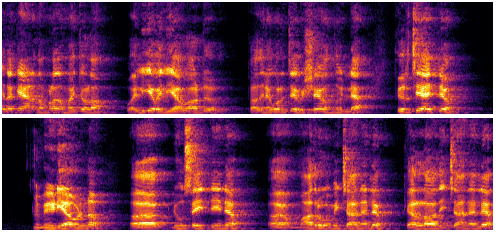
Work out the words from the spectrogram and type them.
ഇതൊക്കെയാണ് നമ്മളെ സംബന്ധിച്ചോളം വലിയ വലിയ അവാർഡുകൾ. അപ്പം അതിനെക്കുറിച്ച് വിഷയമൊന്നുമില്ല. തീർച്ചയായിട്ടും മീഡിയ വണ്ണും ന്യൂസ് എയ്റ്റീനും മാതൃഭൂമി ചാനലും കേരളവാദി ചാനലും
